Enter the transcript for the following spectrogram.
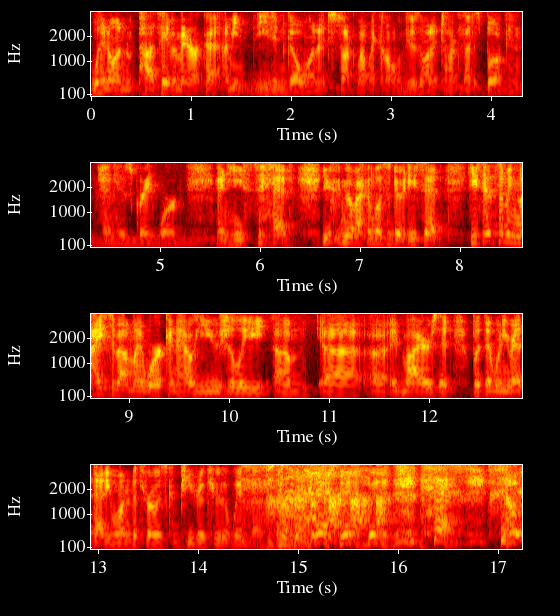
went on Pod Save America. I mean, he didn't go on it to talk about my column. He was on it to talk about his book and, and his great work. And he said, you can go back and listen to it. He said he said something nice about my work and how he usually um, uh, uh, admires it. But then when he read that, he wanted to throw his computer through the window. so,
